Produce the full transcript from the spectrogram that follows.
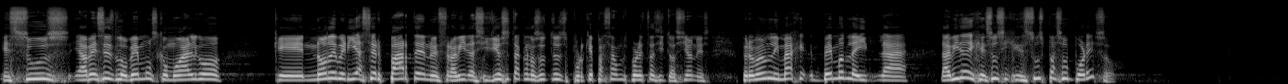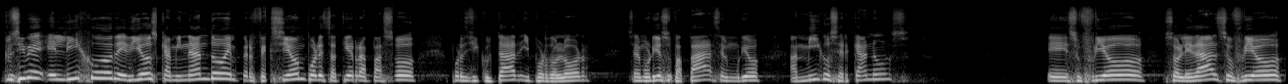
Jesús a veces lo vemos como algo que no debería ser parte de nuestra vida. Si Dios está con nosotros, ¿por qué pasamos por estas situaciones? Pero vemos la imagen, vemos la, la vida de Jesús y Jesús pasó por eso. Inclusive el Hijo de Dios caminando en perfección por esta tierra pasó por dificultad y por dolor. Se murió su papá, se murió amigos cercanos, eh, sufrió soledad, sufrió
